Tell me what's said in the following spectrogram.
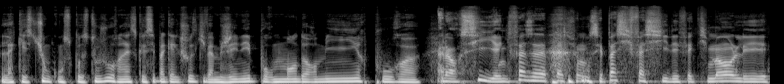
la question qu'on se pose toujours, hein, est-ce que c'est pas quelque chose qui va me gêner pour m'endormir, pour euh, Alors si, il y a une phase d'adaptation. c'est pas si facile effectivement les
